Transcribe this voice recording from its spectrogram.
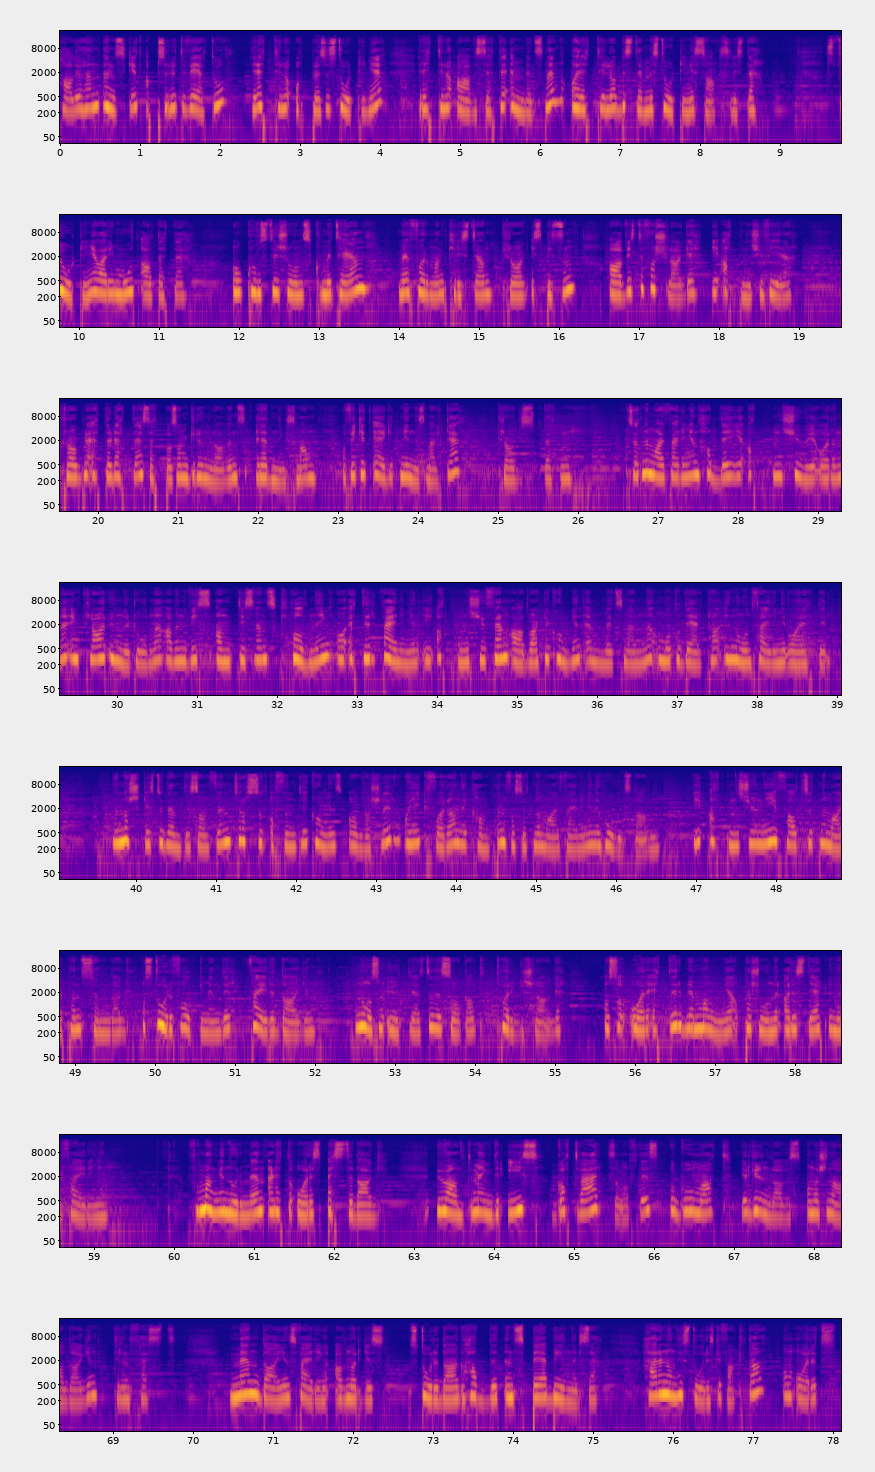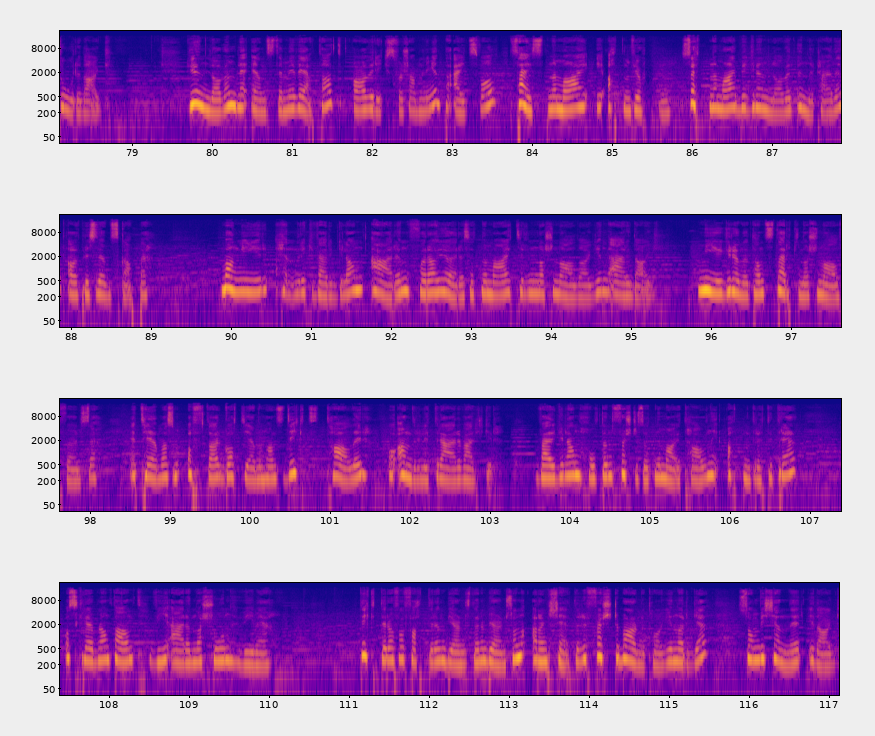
Karl Johan ønsket absolutt veto, rett til å oppløse Stortinget, rett til å avsette embetsmenn og rett til å bestemme Stortingets saksliste. Stortinget var imot alt dette, og konstitusjonskomiteen, med formann Christian Krogh i spissen, avviste forslaget i 1824. Krogh ble etter dette sett på som Grunnlovens redningsmann, og fikk et eget minnesmerke, Krogstøtten. 17. mai-feiringen hadde i 1820-årene en klar undertone av en viss antisvensk holdning, og etter feiringen i 1825 advarte kongen embetsmennene mot å delta i noen feiringer året etter. Det norske studentersamfunn trosset offentlig kongens advarsler og gikk foran i kampen for 17. mai-feiringen i hovedstaden. I 1829 falt 17. mai på en søndag, og store folkemengder feiret dagen, noe som utløste det såkalt torgslaget. Også året etter ble mange personer arrestert under feiringen. For mange nordmenn er dette årets beste dag. Uante mengder is, godt vær, som oftest, og god mat gjør grunnlovs- og nasjonaldagen til en fest. Men dagens feiring av Norges store dag hadde en sped begynnelse. Her er noen historiske fakta om årets store dag. Grunnloven ble enstemmig vedtatt av riksforsamlingen på Eidsvoll 16. mai i 1814. 17. mai blir Grunnloven undertegnet av presidentskapet. Mange gir Henrik Wergeland æren for å gjøre 17. mai til den nasjonaldagen det er i dag. Mye grunnet hans sterke nasjonalfølelse, et tema som ofte har gått gjennom hans dikt, taler og andre litterære verker. Wergeland holdt den første 17. mai-talen i 1833 og skrev bl.a. Vi er en nasjon, vi med. Dikter og forfatteren Bjørnstjerne Bjørnson arrangerte det første barnetoget i Norge som vi kjenner i dag.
